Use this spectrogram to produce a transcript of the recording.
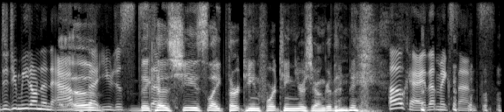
Did you meet on an app Uh, that you just said- because she's like 13, 14 years younger than me. Okay, that makes sense.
